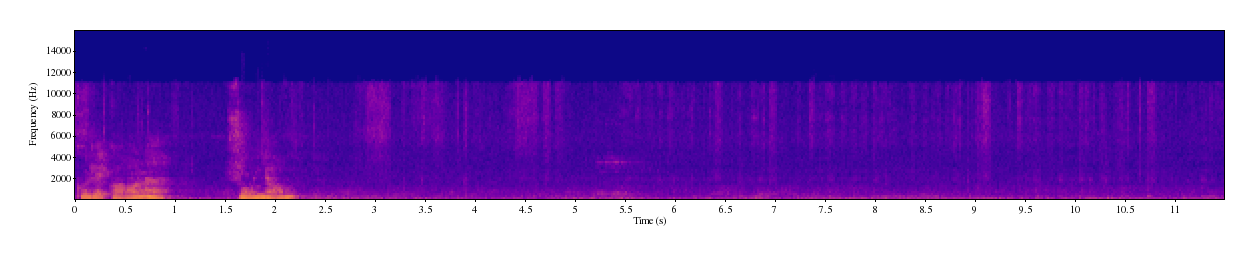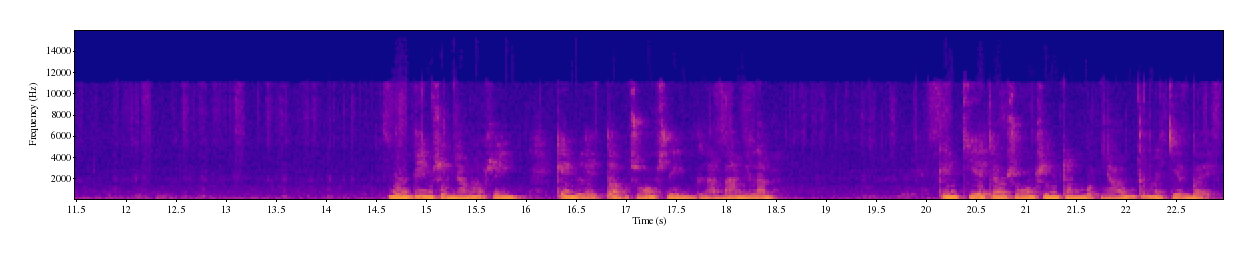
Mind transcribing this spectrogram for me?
cô sẽ có là số nhóm Muốn tìm số nhóm học sinh, các em lấy tổng số học sinh là 35. Các em chia cho số học sinh trong một nhóm tức là chia 7.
